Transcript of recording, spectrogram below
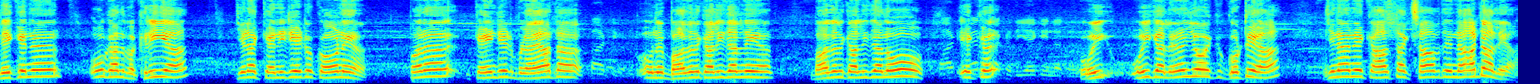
ਲੇਕਿਨ ਉਹ ਗੱਲ ਵੱਖਰੀ ਆ, ਜਿਹੜਾ ਕੈਂਡੀਡੇਟ ਉਹ ਕੌਣ ਆ? ਪਰ ਕੈਂਡੀਡੇਟ ਬਣਾਇਆ ਤਾਂ ਉਹਨੇ ਬਾਦਲ ਅਕਾਲੀ ਦਲ ਨੇ ਆ। ਬਾਦਲ ਅਕਾਲੀ ਦਲ ਉਹ ਇੱਕ ਉਹੀ ਉਹੀ ਗੱਲ ਹੈ ਨਾ ਜੋ ਇੱਕ ਗੁੱਟ ਆ, ਜਿਨ੍ਹਾਂ ਨੇ ਅਕਾਲ ਤਖਤ ਸਾਹਿਬ ਦੇ ਨਾਂ ਅੱਡਾ ਲਿਆ।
